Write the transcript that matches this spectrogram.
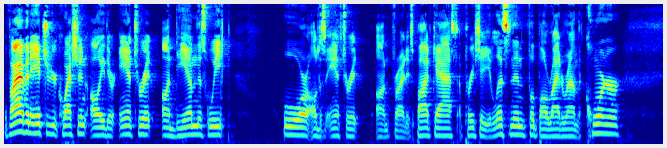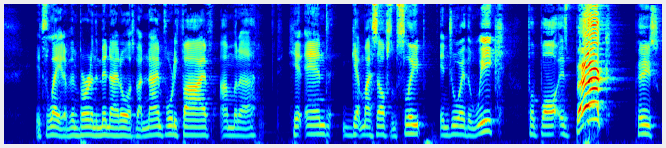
If I haven't answered your question, I'll either answer it on DM this week or I'll just answer it on Friday's podcast. Appreciate you listening. Football right around the corner. It's late. I've been burning the midnight oil. It's about 9:45. I'm gonna hit end, get myself some sleep, enjoy the week. Football is back. Peace.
